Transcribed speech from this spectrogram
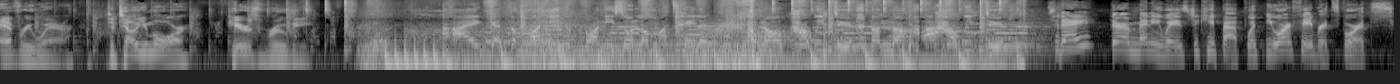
everywhere. To tell you more, here's Rubie. I get the money, bunnies all on my tailor. Know how we do, no, no, uh, how we do. Today, there are many ways to keep up with your favorite sports.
